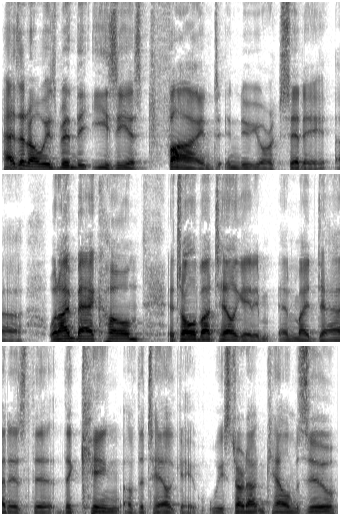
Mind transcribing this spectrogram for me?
hasn't always been the easiest find in New York City. Uh, when I'm back home, it's all about tailgating, and my dad is the the king of the tailgate. We start out in Kalamazoo.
